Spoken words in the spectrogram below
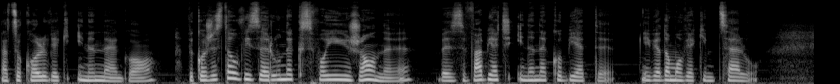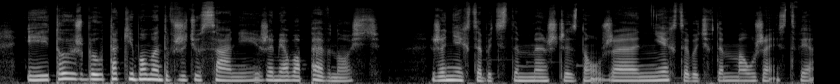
na cokolwiek innego. Wykorzystał wizerunek swojej żony, by zwabiać inne kobiety, nie wiadomo w jakim celu. I to już był taki moment w życiu Sani, że miała pewność, że nie chce być z tym mężczyzną, że nie chce być w tym małżeństwie.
